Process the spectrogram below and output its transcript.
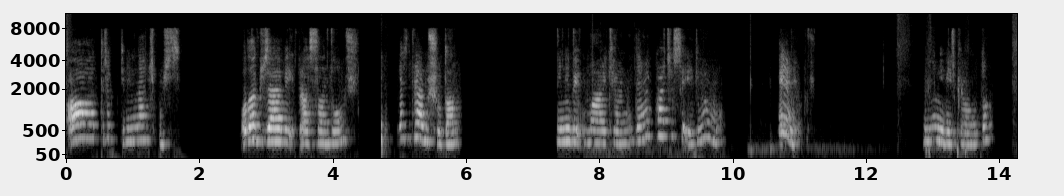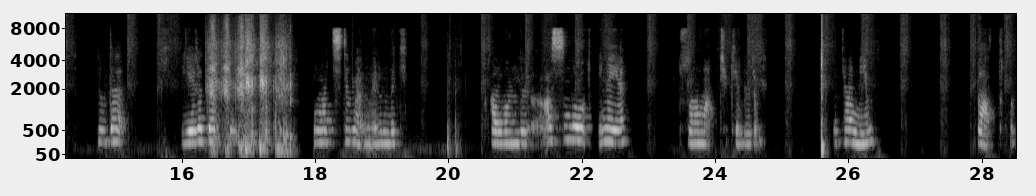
Aa direkt dibinden çıkmış. O da güzel bir rastlantı olmuş. Eritelim şuradan. Yeni bir malikane. Demir parçası eriyor mu? Erimiyormuş. mini bir köy oldu. Burada yere de bulmak istemiyorum elimdeki hayvan Aslında o ineği tuzağıma çekebilirim. Çeker miyim? Rahatlıkla.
